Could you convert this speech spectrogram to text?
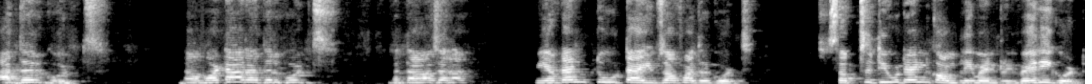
other goods now what are other goods बताओ जरा we have done two types of other goods substitute and complementary very good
